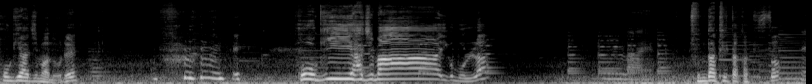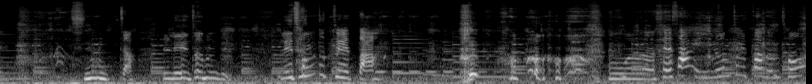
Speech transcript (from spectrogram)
포기하지 마 노래? 모르는데 포기하지 마 이거 몰라? 몰라요 존나 틀딱 같았어? 네 진짜 레전드 레전드 틀딱 우와 세상에 이런 틀딱은 처음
